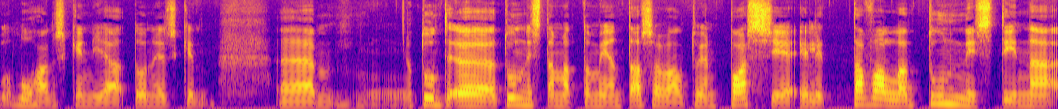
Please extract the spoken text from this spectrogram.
Luhanskin ja Donetskin ähm, tunt, äh, tunnistamattomien tasavaltojen passia, eli tavallaan tunnisti nämä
